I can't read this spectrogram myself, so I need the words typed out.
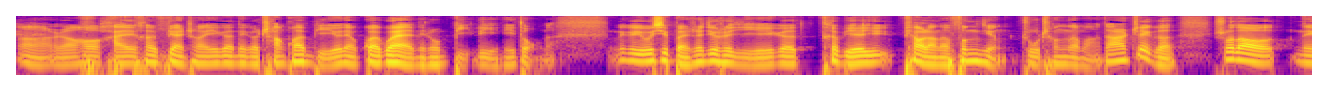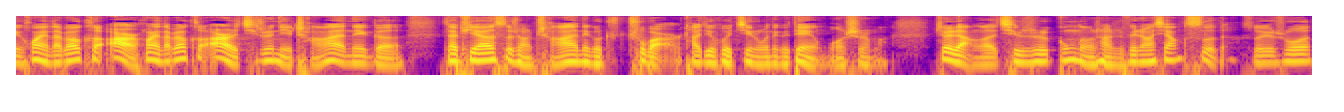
嗯，然后还会变成一个那个长宽比有点怪怪的那种比例，你懂的。那个游戏本身就是以一个特别漂亮的风景著称的嘛。当然，这个说到那个《荒野大镖客二》，《荒野大镖客二》其实你长按那个在 PS 上长按那个触板，它就会进入那个电影模式嘛。这两个其实功能上是非常相似的，所以说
